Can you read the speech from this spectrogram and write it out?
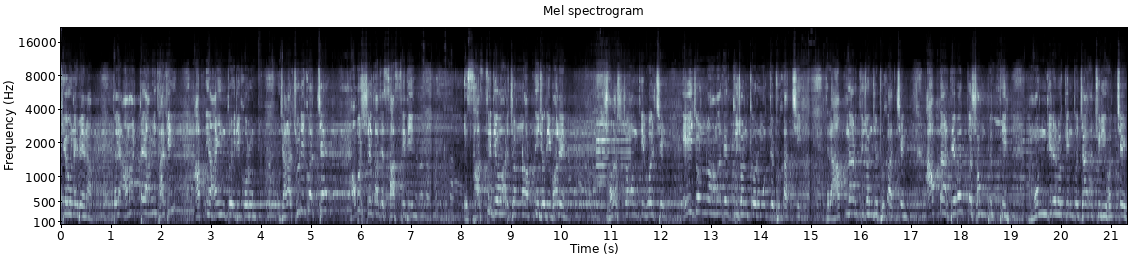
কেউ নেবে না। তাহলে আমারটাই আমি থাকি, আপনি আইন তৈরি করুন। যারা চুরি করছে, অবশ্যই তাদের শাস্তি দিন। এই শাস্তি দেওয়ার জন্য আপনি যদি বলেন, স্বরাষ্ট্রমন্ত্রী বলছে এই জন্য আমাদের দুজনকে ওর মধ্যে ঢুকাচ্ছি। তাহলে আপনার দুজন যে ঢুকাচ্ছেন, আপনার দেবত্ব সম্পত্তির মন্দিরেরও কিন্তু জায়গা চুরি হচ্ছে,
